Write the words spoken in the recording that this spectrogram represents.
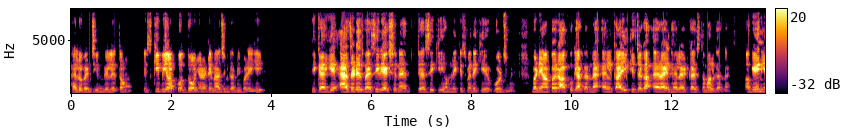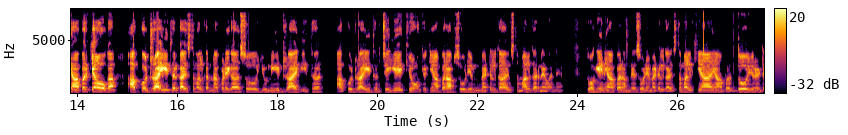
हेलोबेंजीन ले लेता हूँ। इसकी भी आपको दो यूनिट इमेजिन करनी पड़ेगी। ठीक है, ये एज इट इज़ वैसी रिएक्शन है जैसे कि हमने किसमें देखी है? वुड्स में। बट यहाँ पर आपको क्या करना है? एल्काइल की जगह एराइल हेलाइट का इस्तेमाल करना है। अगेन यहाँ पर क्या होगा? आपको ड्राई ईथर का इस्तेमाल करना पड़ेगा। So you need dry ether आपको ड्राई ईथर चाहिए। क्यों? क्योंकि यहाँ पर आप सोडियम मेटल का इस्तेमाल करने वाले हैं। तो अगेन यहाँ पर हमने सोडियम मेटल का इस्तेमाल किया। यहाँ पर दो यूनिट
